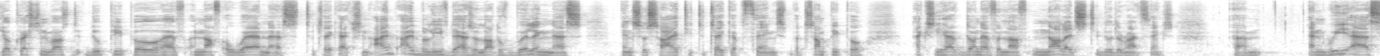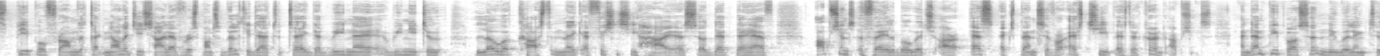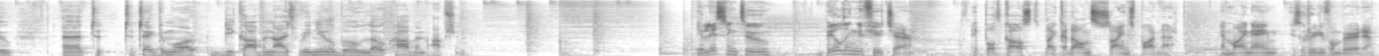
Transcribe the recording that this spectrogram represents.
Your question was Do people have enough awareness to take action? I, I believe there's a lot of willingness in society to take up things, but some people actually have, don't have enough knowledge to do the right things. Um, and we, as people from the technology side, have a responsibility there to take that we, we need to lower cost and make efficiency higher so that they have options available which are as expensive or as cheap as their current options. And then people are certainly willing to uh, to, to take the more decarbonized, renewable, low carbon option. You're listening to Building the Future, a podcast by Kadans Science Partner. And my name is Rudy van Beurden.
